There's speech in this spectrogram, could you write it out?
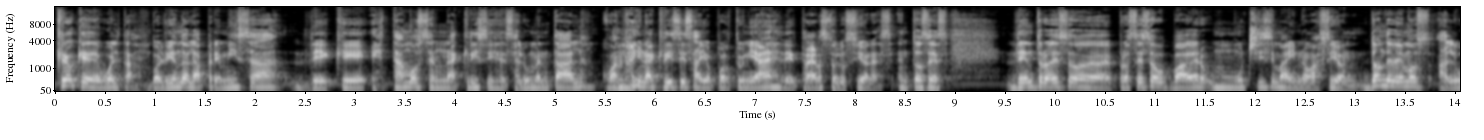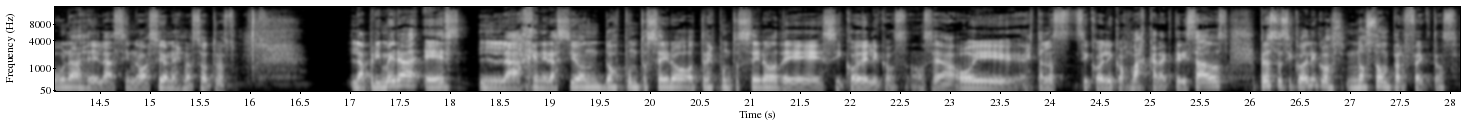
Creo que de vuelta, volviendo a la premisa de que estamos en una crisis de salud mental, cuando hay una crisis hay oportunidades de traer soluciones. Entonces, dentro de ese proceso va a haber muchísima innovación. ¿Dónde vemos algunas de las innovaciones nosotros? La primera es la generación 2.0 o 3.0 de psicodélicos. O sea, hoy están los psicodélicos más caracterizados, pero esos psicodélicos no son perfectos.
